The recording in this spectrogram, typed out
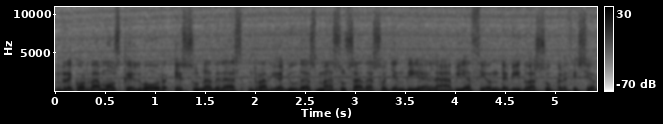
Recordamos que el BOR es una de las radioayudas más usadas hoy en día en la aviación debido a su precisión.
